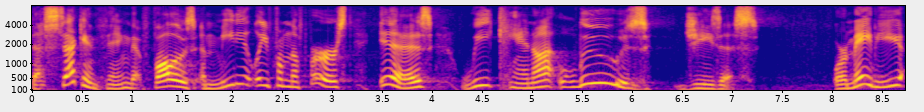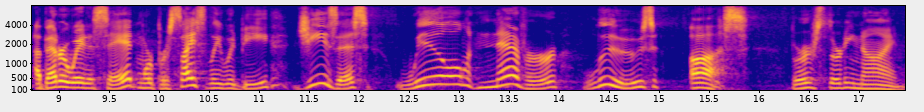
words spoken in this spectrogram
The second thing that follows immediately from the first is we cannot lose Jesus. Or maybe a better way to say it, more precisely, would be Jesus will never lose us. Verse 39.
